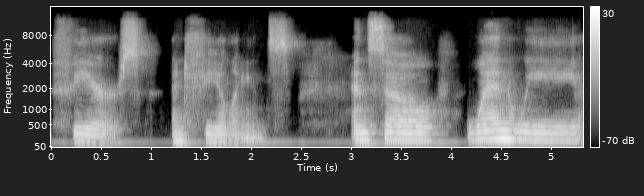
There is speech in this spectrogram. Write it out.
fears and feelings. And so when we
